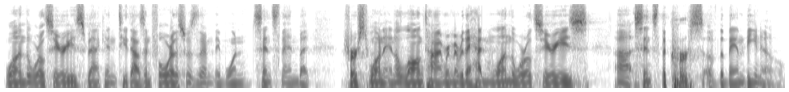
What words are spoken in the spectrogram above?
won the World Series back in 2004. This was the, they've won since then, but first one in a long time. Remember, they hadn't won the World Series uh, since the curse of the Bambino,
